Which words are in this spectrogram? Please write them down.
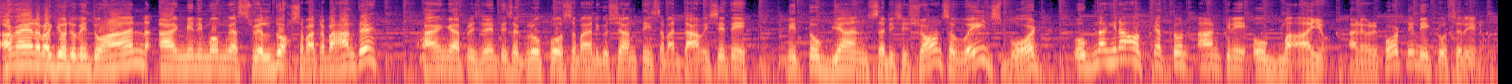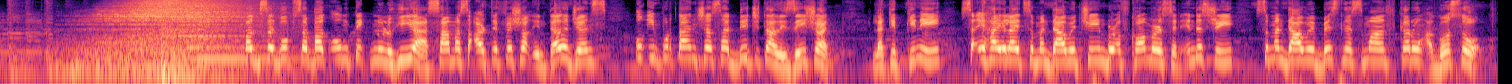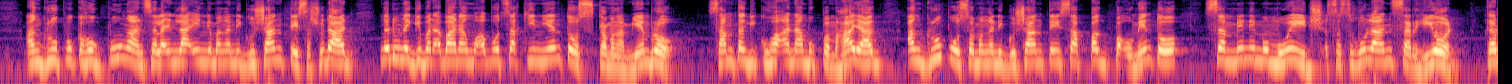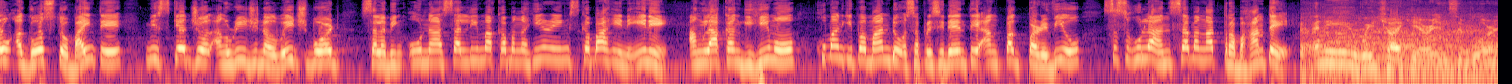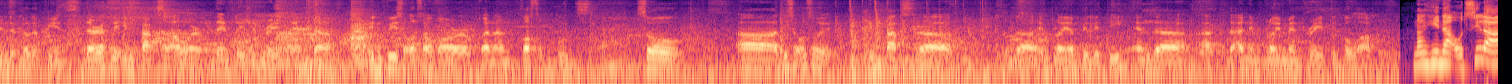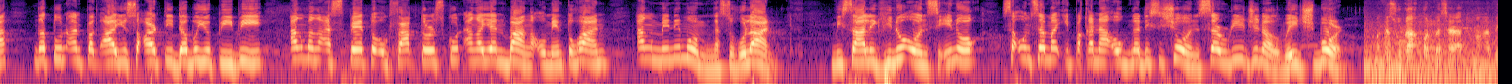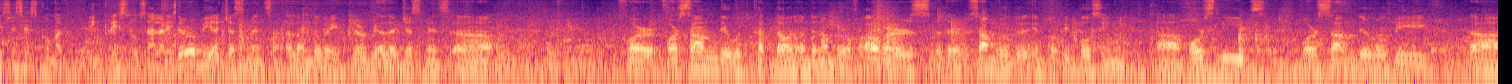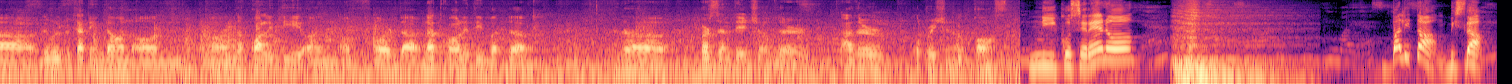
Ang ngayon na bagyo dumintuhan ang minimum nga sweldo sa mga trabahante. Ang ah, presidente sa grupo sa mga negosyante sa Mandawi City mitugyan sa desisyon sa wage board ug nang hinaot nga tun-an kini og maayo. Anong report ni Nico Sereno? Pagsagop sa bagong teknolohiya sama sa artificial intelligence ug importansya sa digitalization. Lakip kini sa i-highlight sa Mandawi Chamber of Commerce and Industry sa Mandawi Business Month karong Agosto. Ang grupo kahugpungan sa lain-lain nga mga negosyante sa syudad nga dunay gibanabanang moabot sa 500 ka mga miyembro. Samtang gikuhaan namog pamahayag ang grupo sa mga negosyante sa pagpaumento sa minimum wage sa suhulan sa rehiyon. Karong Agosto 20, mi-schedule ang Regional Wage Board sa labing una sa lima ka mga hearings kabahin ni ini. Ang lakang gihimo, human gipamando sa presidente ang pagpa-review sa suhulan sa mga trabahante. Any wage hike here in Cebu or in the Philippines directly impacts our the inflation rate and the increase also of our kanang cost of goods. So uh, this also impacts the the employability and the uh, the unemployment rate to go up. Nang hinaot sila, nga tun-an pag-ayo sa RTWPB ang mga aspeto ug factors kung angayan ba nga aumentuhan ang minimum nga suhulan. Misalig hinuon si Inok sa unsa may ipakanaog nga desisyon sa Regional Wage Board. Magasugakon ba sir atong mga businesses kung mag-increase og salaries? There will be adjustments along the way. There will be other adjustments. Uh, for for some, they would cut down on the number of hours. There, some will be impo- imposing uh, forced leaves. For some, there will be uh, they will be cutting down on on the quality on of or the not quality but the the percentage of their other operational costs. Nico Sereno, Balitang Bisdak.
